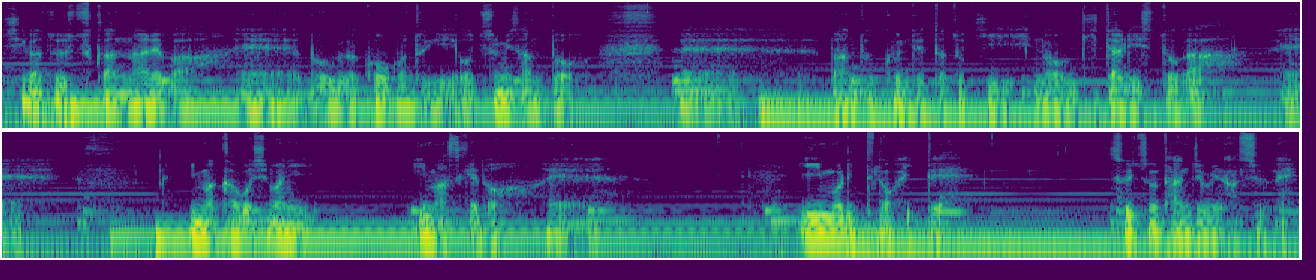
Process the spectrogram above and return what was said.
4月2日になれば、えー、僕が高校の時おつみさんと、えー、バンド組んでた時のギタリストが、えー、今鹿児島にいますけど、えー、飯森ってのがいてそいつの誕生日なんですよね。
